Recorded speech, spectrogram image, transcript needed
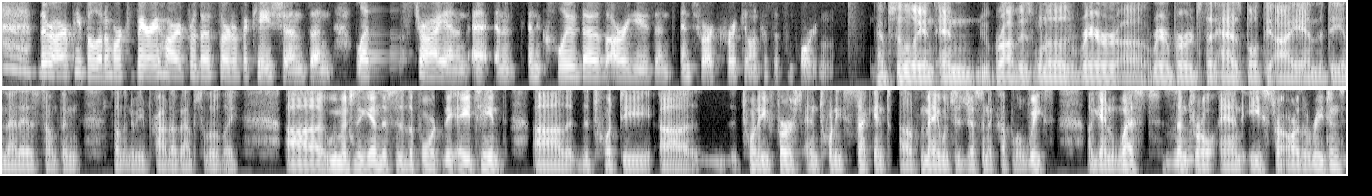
there are people that have worked very hard for those certifications, and let's try and, and, and include those RUs in, into our curriculum because it's important. Absolutely, and and Rob is one of those rare uh, rare birds that has both the I and the D, and that is something something to be proud of. Absolutely. Uh, we mentioned again, this is the fourth, the 18th, uh, the, the 20, uh, 21st, and 22nd of May, which is just in a couple of weeks. Again, West, mm-hmm. Central, and East are the regions.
